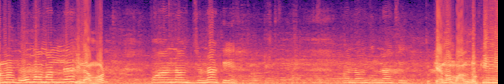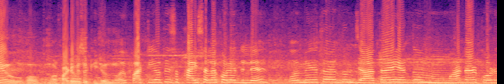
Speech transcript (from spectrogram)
আমার বৌমা মারলে। কি নাম ওর? ওর নাম জুনাকি। ওর নাম জুনাকি। তো কেন মারলো? কি নিয়ে পার্টি অফিসে কি জন্য? ওই পার্টি অফিসে ফাইসালা করে দিলে। ওই মেয়ে তো একদম যা তাই একদম মার্ডার করে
